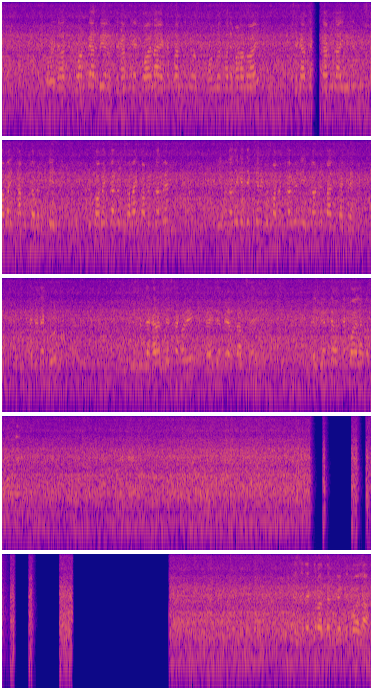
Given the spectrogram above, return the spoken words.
তো এটা হচ্ছে কনভেয়ার বেল যেখান থেকে কয়লা এক স্থান থেকে অন্য স্থানে বানানো হয়, সেখান থেকে আমি লাইভে গেছি সবাই সাপোর্ট করবেন প্লিজ একটু কমেন্ট করবেন, সবাই কমেন্ট করবেন। যে কোথা থেকে দেখছেন, একটু কমেন্ট করবেন, এই কারণে পাশে থাকবেন এটা দেখুন, দেখানোর চেষ্টা করি, এই যে বেল যাচ্ছে এই বেলটা হচ্ছে কয়লাটা থাকলে দেখতে পাচ্ছেন বেলটে কয়লা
